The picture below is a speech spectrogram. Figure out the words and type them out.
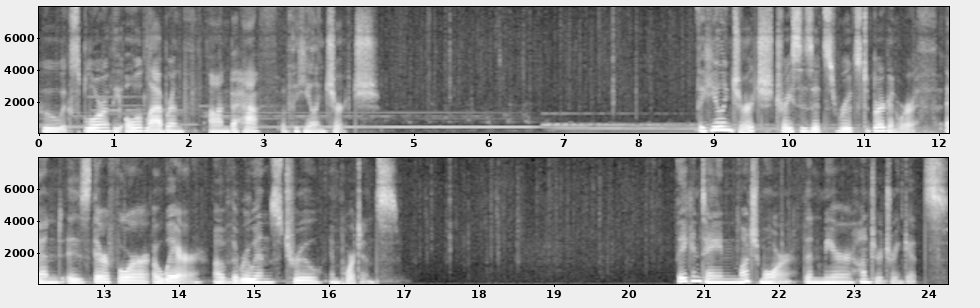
who explore the old labyrinth on behalf of the Healing Church. The Healing Church traces its roots to Byrgenwerth and is therefore aware of the ruin's true importance. They contain much more than mere hunter trinkets.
